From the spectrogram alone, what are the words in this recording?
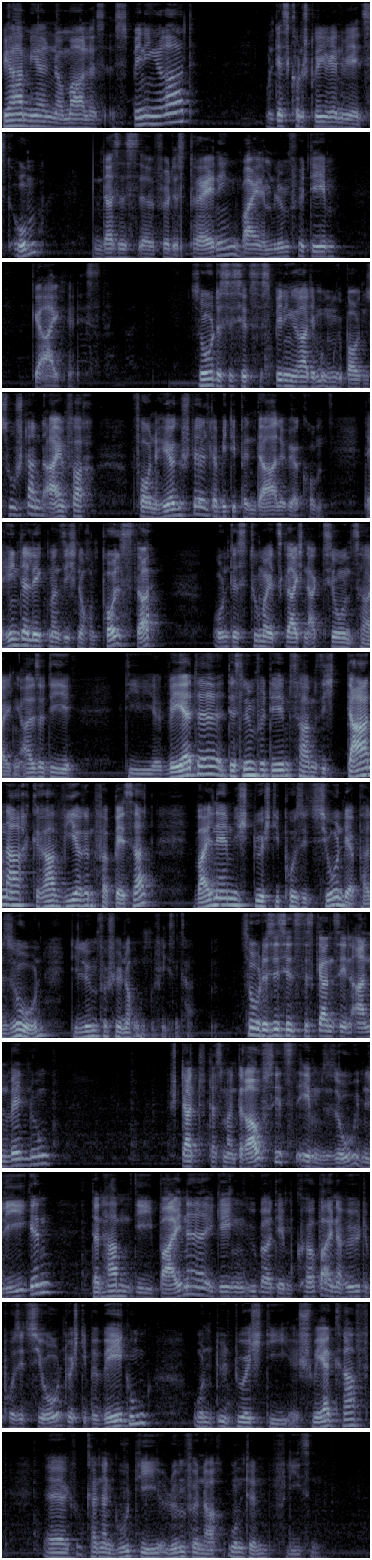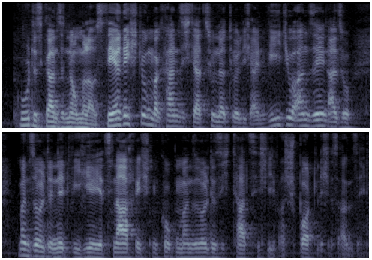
Wir haben hier ein normales Spinningrad und das konstruieren wir jetzt um, dass es äh, für das Training bei einem Lymphödem geeignet ist. So, das ist jetzt das Spinningrad im umgebauten Zustand, einfach vorne hergestellt, damit die Pendale höher kommen. Dahinter legt man sich noch ein Polster und das tun wir jetzt gleich in Aktion zeigen. Also die die Werte des Lymphödems haben sich danach gravierend verbessert, weil nämlich durch die Position der Person die Lymphe schön nach unten fließen kann. So, das ist jetzt das Ganze in Anwendung. Statt dass man drauf sitzt, eben so im Liegen, dann haben die Beine gegenüber dem Körper eine erhöhte Position durch die Bewegung und durch die Schwerkraft kann dann gut die Lymphe nach unten fließen. Gut, das Ganze nochmal aus der Richtung. Man kann sich dazu natürlich ein Video ansehen. Also man sollte nicht wie hier jetzt Nachrichten gucken, man sollte sich tatsächlich was Sportliches ansehen.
